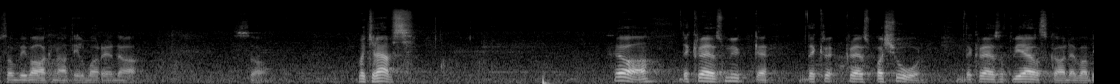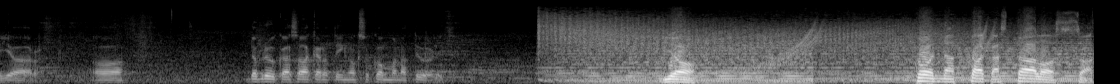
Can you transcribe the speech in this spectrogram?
som vi vaknar till varje dag. Så, Vad krävs? ja, det krävs mycket. Det krä- krävs passion. Det krävs att vi älskar det vad vi gör. Och då brukar saker och ting också komma naturligt. Joo. Konnat takas talossa,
